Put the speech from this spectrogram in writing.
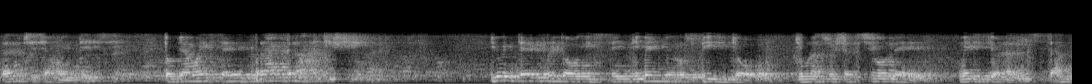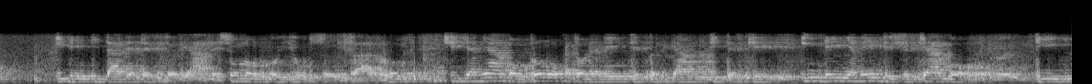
Eh, ci siamo intesi. Dobbiamo essere pragmatici io interpreto il sentimento e lo spirito di un'associazione meridionalista, identitaria territoriale, sono orgoglioso di farlo, ci chiamiamo provocatoriamente briganti perché indegnamente cerchiamo di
